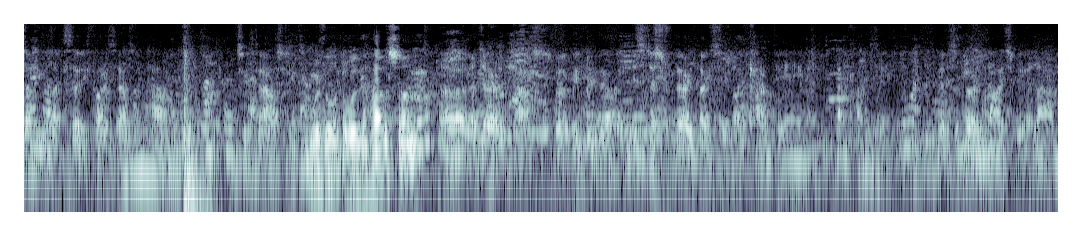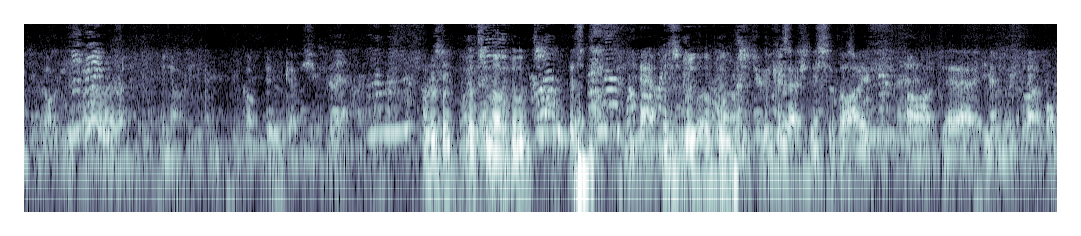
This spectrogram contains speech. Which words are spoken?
It's only like thirty-five thousand pounds, two thousand. With, a- with a house on it? Uh, a derelict house, but we do that. It's just very basic, like camping and that kind of thing. But it's a very nice bit of land. We've got a river, and you know, you can, we've got irrigation. River. That's an opulence. It's, yeah, That's real opulence. we could actually survive uh, there, even if like a bomb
